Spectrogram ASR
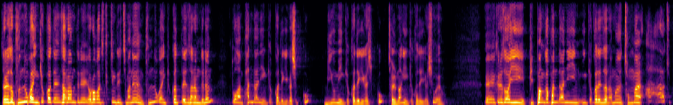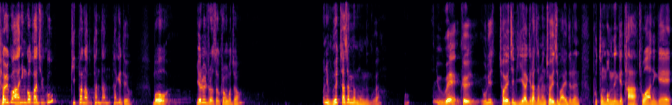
자, 그래서 분노가 인격화된 사람들의 여러 가지 특징들이 있지만은 분노가 인격화된 사람들은 또한 판단이 인격화되기가 쉽고 미움이 인격화되기가 쉽고 절망이 인격화되기가 쉬워요. 예, 그래서 이 비판과 판단이 인격화된 사람은 정말 아주 별거 아닌 거 가지고 비판하고 판단하게 돼요. 뭐 예를 들어서 그런 거죠. 아니 왜 짜장면 먹는 거야? 아니 왜 그 우리 저희 집 이야기를 하자면 저희 집 아이들은 보통 먹는 게 다 좋아하는 게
